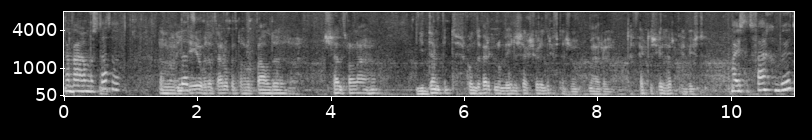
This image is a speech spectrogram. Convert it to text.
Maar waarom was dat dan? Er waren Dat- ideeën over dat daar ook een bepaalde eh, centra lagen... die dempend konden werken op de hele seksuele drift en zo. Maar eh, het effect is heel erg geweest. Maar is dat vaak gebeurd?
